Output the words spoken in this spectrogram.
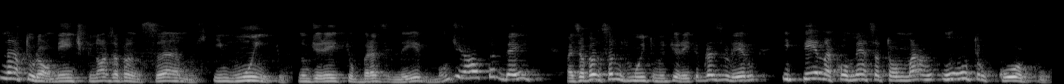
Naturalmente que nós avançamos e muito no direito brasileiro, mundial também, mas avançamos muito no direito brasileiro e pena começa a tomar um outro corpo.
